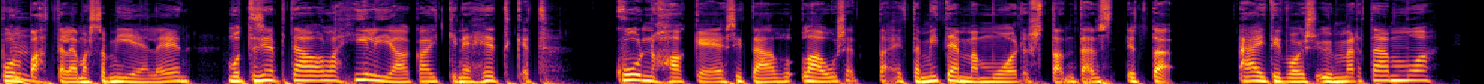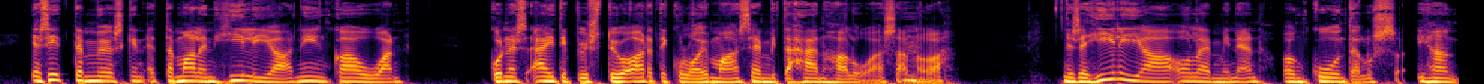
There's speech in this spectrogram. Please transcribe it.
pulpahtelemassa mm. mieleen. Mutta siinä pitää olla hiljaa kaikki ne hetket, kun hakee sitä lausetta, että miten mä muodostan tämän, että äiti voisi ymmärtää mua. Ja sitten myöskin, että mä olen hiljaa niin kauan, kunnes äiti pystyy artikuloimaan sen, mitä hän haluaa sanoa. Mm. Ja se hiljaa oleminen on kuuntelussa ihan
